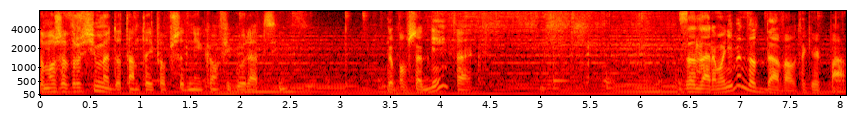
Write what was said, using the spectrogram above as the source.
To może wrócimy do tamtej poprzedniej konfiguracji. Do poprzedniej? Tak. Za darmo nie będę oddawał, tak jak pan.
